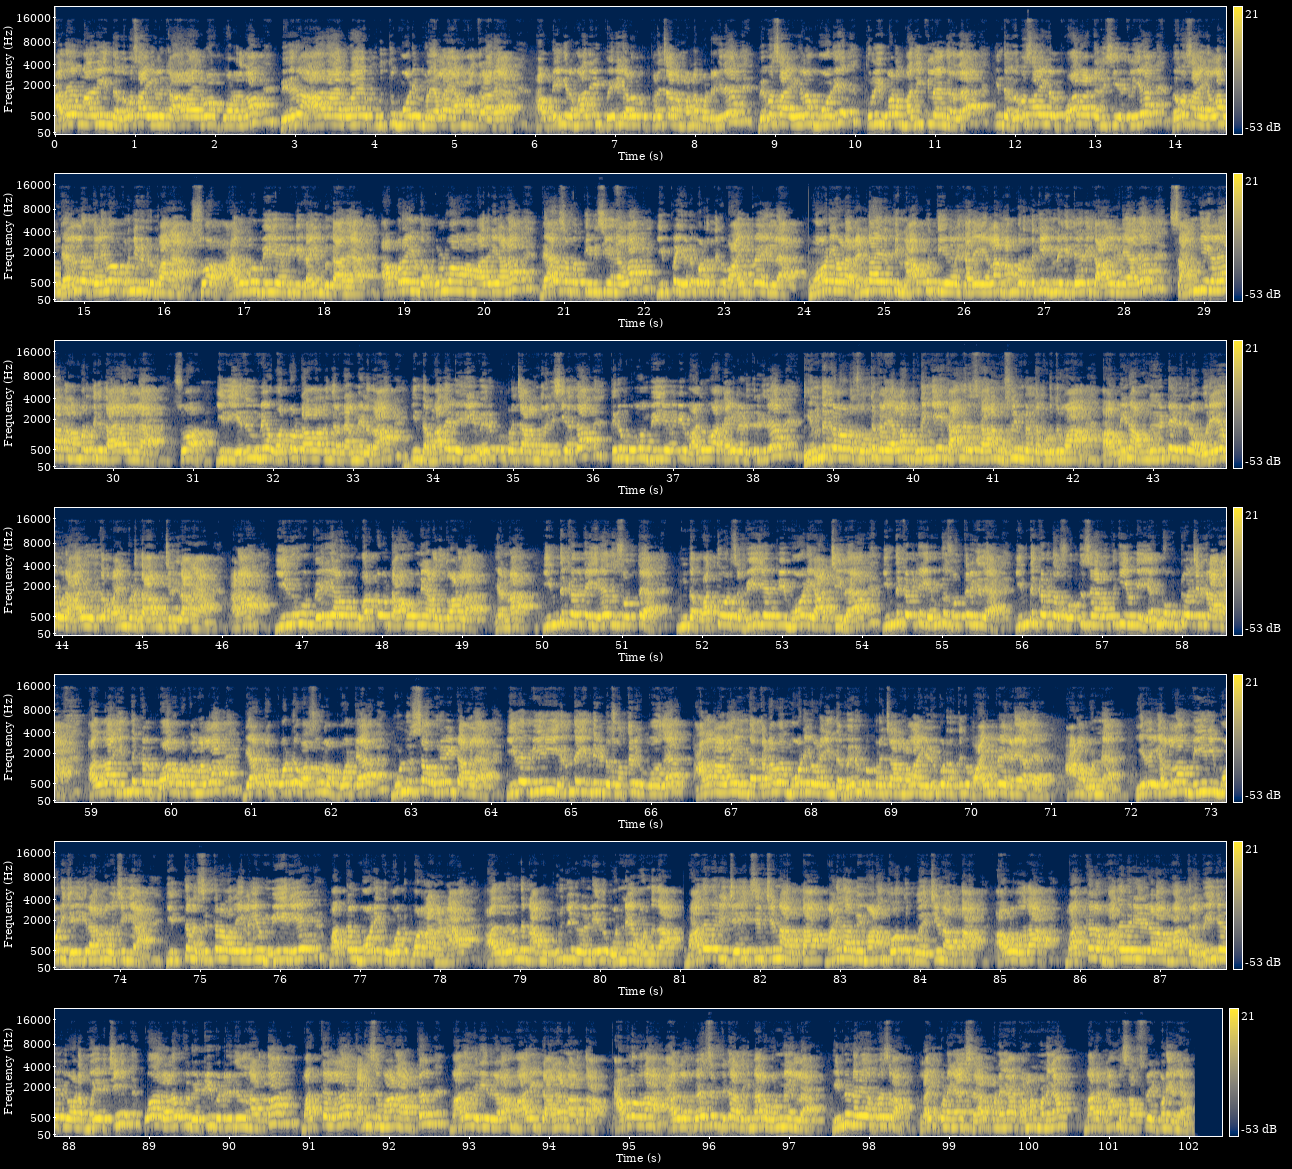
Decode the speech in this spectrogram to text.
அதே மாதிரி இந்த விவசாயிகளுக்கு ஆறாயிரம் ரூபாய் போடுறதும் வெறும் ஆறாயிரம் ரூபாயை கொடுத்து மோடி உங்களை எல்லாம் ஏமாத்துறாரு. அப்படிங்கிற மாதிரி பெரிய அளவுக்கு பிரச்சாரம் பண்ணப்பட்டிருக்குது. விவசாயிகளை மோடி துளி கூட மதிக்கலங்கிறத இந்த விவசாயிகள் போராட்ட விஷயத்திலேயே விவசாயிகள்லாம் நல்ல தெளிவா புரிஞ்சுக்கிட்டு இருப்பாங்க. ஸோ அதுவும் பிஜேபிக்கு கை கொடுக்காத அப்புறம் இந்த புல்வாமா மாதிரியான தேசபக்தி விஷயங்கள்லாம் இப்ப எடுபடுறதுக்கு வாய்ப்பே இல்லை. மோடியோட ரெண்டாயிரத்தி நாற்பத்தி ஏழு கதையெல்லாம் நம்புறதுக்கு இன்னைக்கு தேதிக்கு ஆள் கிடையாது. சங்கிகளே அதை நம்புறதுக்கு தயார் இல்லை. ஸோ இது எதுவுமே ஒர்க் அவுட் ஆகாதுங்கிற நிலைமையில தான் இந்த மதவெறி வெறுப்பு பிரச்சாரம்ங்கிற விஷயத்த திரும்பவும் பிஜேபி வலுவா கையில் எடுத்திருக்குது. இந்துக்களோட சொத்துக்களை எல்லாம் புடுங்கி காங்கிரஸ்காரன் முஸ்லிம்கள்ட்ட கொடுத்துருவான் அப்படின்னு அவங்க கிட்ட இருக்கிற ஒரே ஒரு ஆயுதத்தை பயன்படுத்த ஆரம்பிச்சிருக்காங்க ஆனா இதுவும் பெரிய அளவுக்கு ஒர்க் அவுட் ஆகும்னு எனக்கு தோணல. ஏன்னா இந்துக்கள்கிட்ட ஏது சொத்து? இந்த பத்து வருஷம் பிஜேபி மோடி ஆட்சியில இந்துக்கள்கிட்ட எங்க சொத்து இருக்குது? இந்துக்கள்கிட்ட சொத்து சேர்றதுக்கு இவங்க எங்க விட்டு வச்சிருக்காங்க அதுதான் இந்துக்கள் போற பக்கமெல்லாம் கேட்டை போட்டு வசூலை போட்டு முழுசா உருவிட்டாங்களே. இதை மீறி எந்த இந்துக்கிட்ட சொத்து தேர்தலுக்கு போகுது. அதனால இந்த தடவை மோடியோட இந்த வெறுப்பு பிரச்சாரம் எல்லாம் ஈடுபடுறதுக்கு வாய்ப்பே கிடையாது. ஆனா ஒண்ணு இதையெல்லாம் மீறி மோடி ஜெயிக்கிறாருன்னு வச்சுங்க இத்தனை சித்திரவதைகளையும் மீறி மக்கள் மோடிக்கு ஓட்டு போடுறாங்கன்னா அதுல இருந்து நாம புரிஞ்சுக்க வேண்டியது ஒன்னே ஒண்ணுதான். மதவெறி ஜெயிச்சிருச்சுன்னு அர்த்தம் மனிதாபிமானம் தோத்து போயிடுச்சுன்னு அர்த்தம். அவ்வளவுதான். மக்களை மதவெறியர்களாக மாத்திர பிஜேபியோட முயற்சி ஓரளவுக்கு வெற்றி பெற்றிருக்குதுன்னு அர்த்தம். மக்கள்ல கணிசமான ஆட்கள் மதவெறியர்களா மாறிட்டாங்கன்னு அர்த்தம். அவ்வளவுதான். அதுல பேசுறதுக்கு அதுக்கு மேல ஒண்ணும் இல்லை. இன்னும் நிறைய பேசலாம். லைக் பண்ணுங்க ஷேர் பண்ணுங்க கமெண்ட் பண்ணுங்க. மறக்காம சப்ஸ்கிரைப் பண்ணிருங்க.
